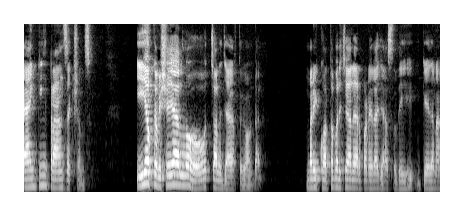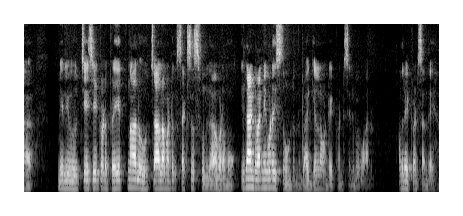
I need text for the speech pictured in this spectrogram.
బ్యాంకింగ్ ట్రాన్సాక్షన్స్. ఈ యొక్క విషయాల్లో చాలా జాగ్రత్తగా ఉండాలి. మరి కొత్త పరిచయాలు ఏర్పడేలా చేస్తుంది ఇంకేదైనా మీరు చేసేటువంటి ప్రయత్నాలు చాలా మటుకు సక్సెస్ఫుల్ కావడము ఇలాంటివన్నీ కూడా ఇస్తూ ఉంటుంది. భాగ్యంలో ఉండేటువంటి శని భగవానుడు. అందులో ఎటువంటి సందేహం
